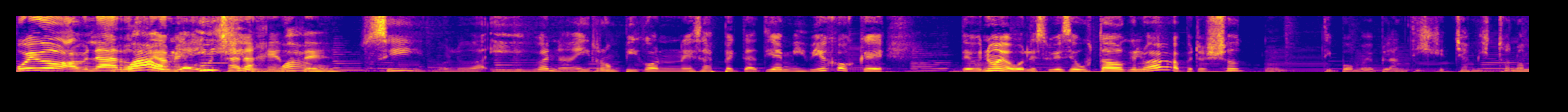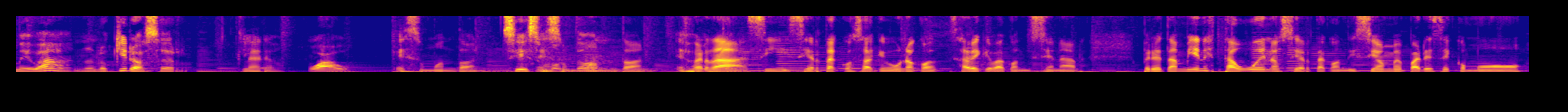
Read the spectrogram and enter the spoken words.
Puedo hablar. o sea, me escucha la dije, gente. "Guau". Sí, boluda. Y bueno, ahí rompí con esa expectativa de mis viejos que, de nuevo, les hubiese gustado que lo haga, pero yo, mm, tipo, me planteé, dije, ya a mí esto no me va, no lo quiero hacer. Claro. Wow. Es un montón. Sí, es un montón. montón. Es verdad, sí, cierta cosa que uno sabe que va a condicionar. Pero también está bueno cierta condición, me parece como,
